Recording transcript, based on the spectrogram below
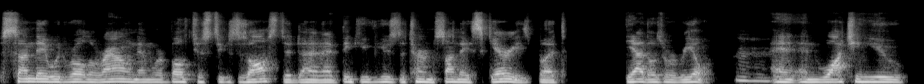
Sunday would roll around and we're both just exhausted. And I think you've used the term Sunday scaries, but yeah, those were real. Mm-hmm. And, and watching you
